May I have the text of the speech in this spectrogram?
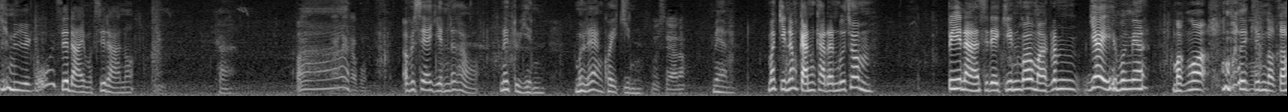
กินอีกโอ้ยเสียดายหมักสีดาเนาะค่ะป้ามาเลยดครับผมเอาไปแช่เย็นเด้อเถ่าในตู้เย็น มื้อแรงค่อยกินดูแซ่เนาะ แม่นมากินน้ำกันค่ะท่านผู้ชม ปีหน้าสิได้กินบ่หมักลำไยเบิ่งเนี่ยหมักเงาะบ่ได้กินหรอกค่ะ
